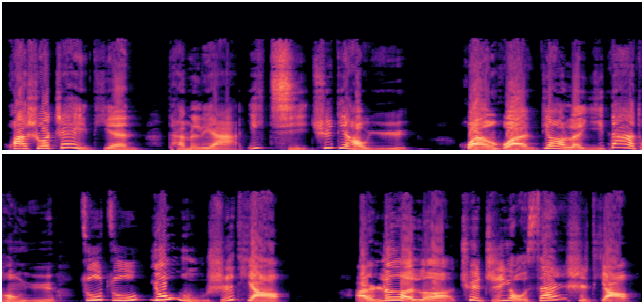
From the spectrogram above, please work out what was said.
话说这一天，他们俩一起去钓鱼，欢欢钓了一大桶鱼，足足有五十条。而乐乐却只有三十条。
